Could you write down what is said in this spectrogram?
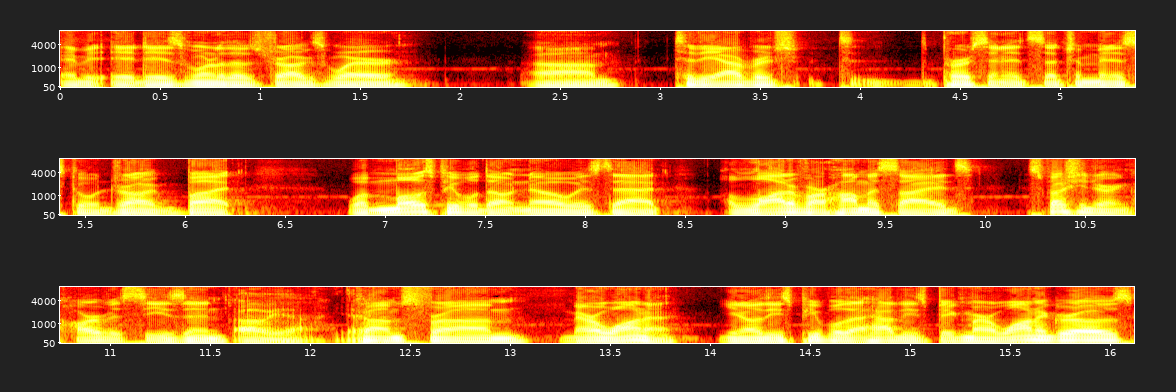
I mean, it is one of those drugs where, um, to the average t- person, it's such a minuscule drug. But what most people don't know is that a lot of our homicides, especially during harvest season, Oh yeah. yeah. comes from marijuana. You know, these people that have these big marijuana grows,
